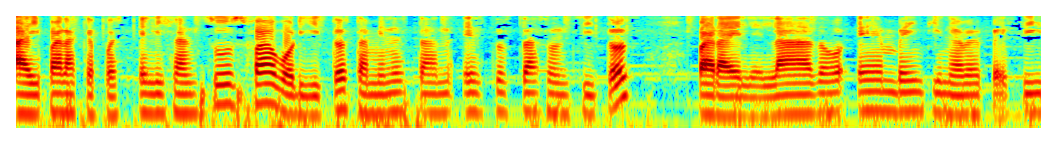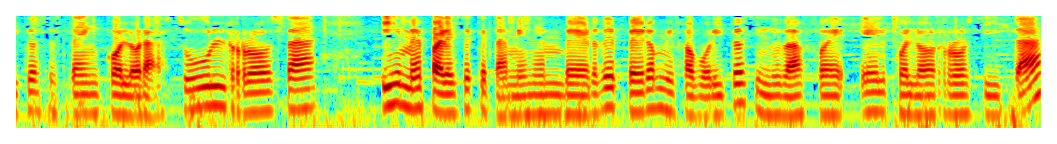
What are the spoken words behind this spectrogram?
ahí para que pues elijan sus favoritos. También están estos tazoncitos para el helado en 29 pesitos. Está en color azul, rosa y me parece que también en verde, pero mi favorito sin duda fue el color rosita.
